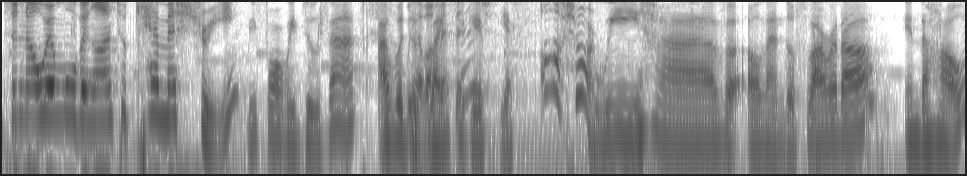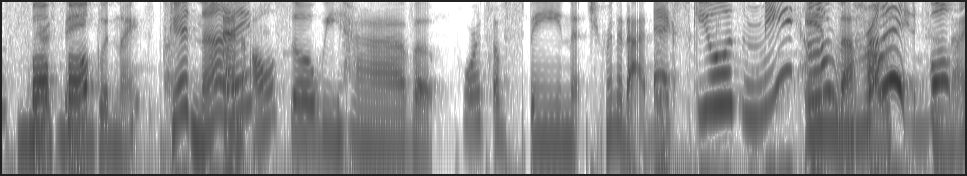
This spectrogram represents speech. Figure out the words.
So now we're moving on to chemistry. Before we do that, I would We just like to give yes. Oh, sure. We have Orlando, Florida in the house. They're saying good night. Good night. And also we have uh, Port of Spain, Trinidad. Excuse me? In the All house right. Bop, tonight.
